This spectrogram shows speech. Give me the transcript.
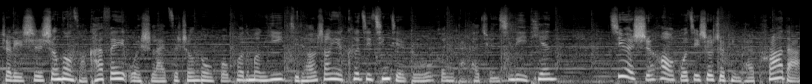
这里是生动早咖啡，我是来自生动活泼的梦一，几条商业科技轻解读，和你打开全新的一天。七月十号，国际奢侈品牌 Prada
